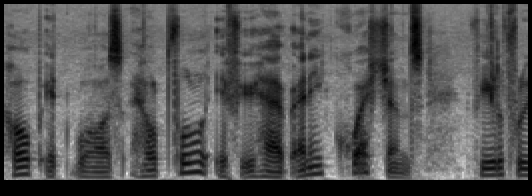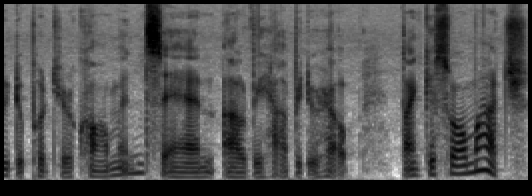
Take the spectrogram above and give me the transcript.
hope it was helpful if you have any questions feel free to put your comments and I'll be happy to help. Thank you so much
